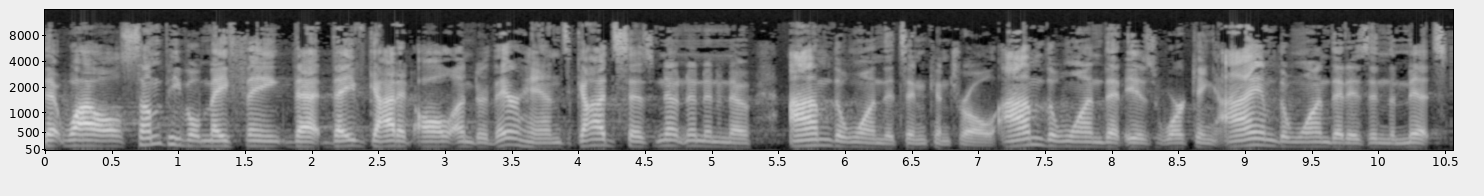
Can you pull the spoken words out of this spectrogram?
that while some people may think that they've got it all under their hands, God says, no, no, no, no, no. I'm the one that's in control. I'm the one that is working. I am the one that is in the midst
